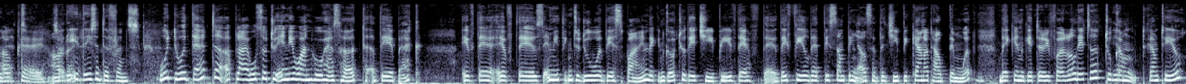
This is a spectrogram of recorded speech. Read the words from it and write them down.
Ah, unit. Okay, So there, right. there's a difference. Would would that uh, apply also to anyone who has hurt their back? If there if there's anything to do with their spine, they can go to their GP. If they have, they, they feel that there's something else that the GP cannot help them with, they can get a referral letter to Yeah. come to come to you.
